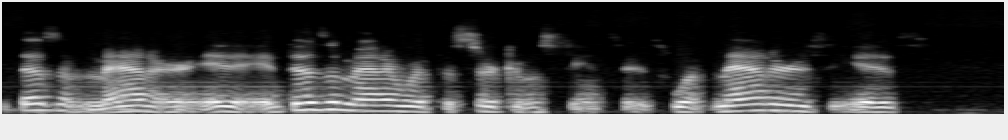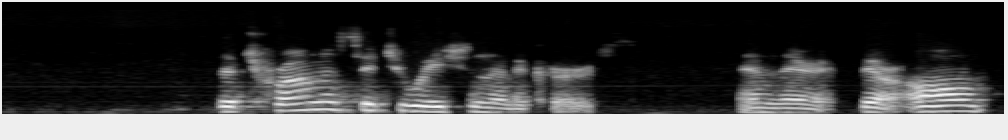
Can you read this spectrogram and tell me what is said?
It doesn't matter. It, it doesn't matter what the circumstance is. What matters is the trauma situation that occurs, and they're they're all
